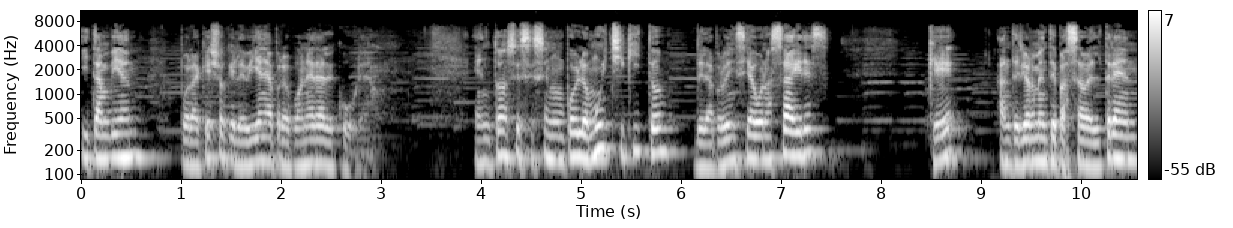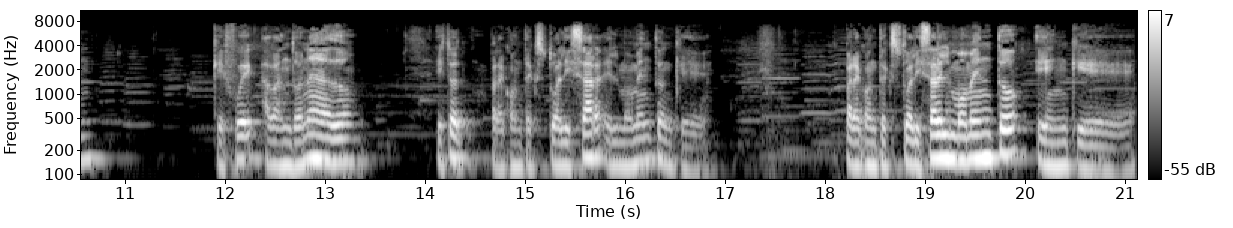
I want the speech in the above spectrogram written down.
y también por aquello que le viene a proponer al cura. Entonces es en un pueblo muy chiquito de la provincia de Buenos Aires que anteriormente pasaba el tren, que fue abandonado. Esto para contextualizar el momento en que para contextualizar el momento en que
